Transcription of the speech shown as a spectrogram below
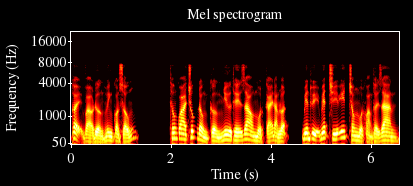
cậy vào đường huynh còn sống. Thông qua chúc Đồng Cường như thế giao một cái đàm luận, biên thụy biết chí ít trong một khoảng thời gian,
